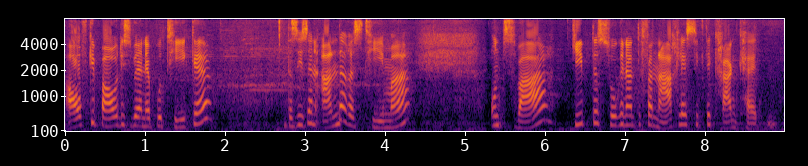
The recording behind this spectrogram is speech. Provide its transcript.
aufgebaut ist wie eine Apotheke. Das ist ein anderes Thema. Und zwar gibt es sogenannte vernachlässigte Krankheiten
